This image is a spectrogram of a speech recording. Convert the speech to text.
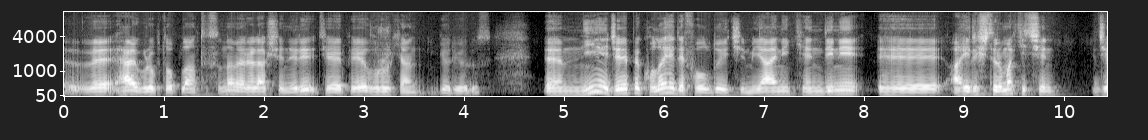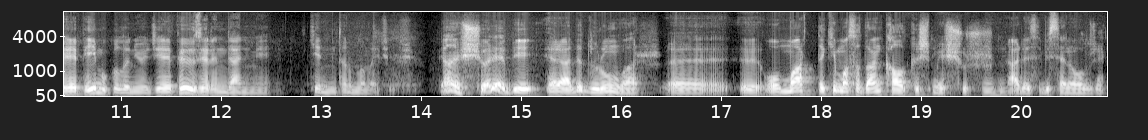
Ve her grup toplantısında Meral Akşener'i CHP'ye vururken görüyoruz. E, niye CHP kolay hedef olduğu için mi? Yani kendini e, ayrıştırmak için CHP'yi mi kullanıyor? CHP üzerinden mi kendini tanımlamaya çalışıyor? Yani şöyle bir herhalde durum var. Ee, e, o Mart'taki masadan kalkış meşhur. Neredeyse bir sene olacak.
